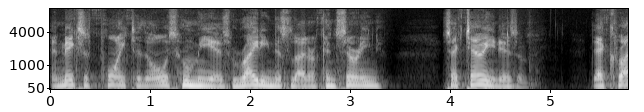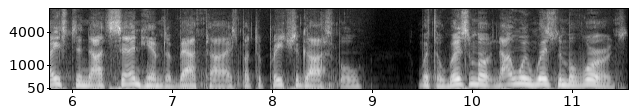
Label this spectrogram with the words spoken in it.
and makes his point to those whom he is writing this letter concerning sectarianism that Christ did not send him to baptize, but to preach the gospel with the wisdom of, not with wisdom of words,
